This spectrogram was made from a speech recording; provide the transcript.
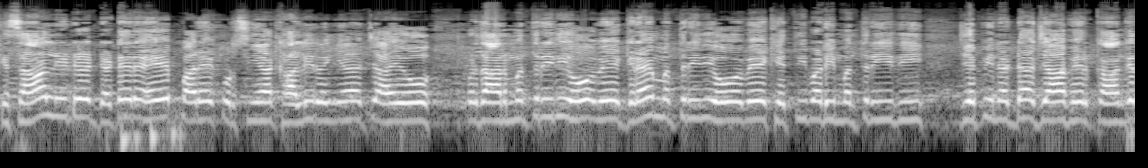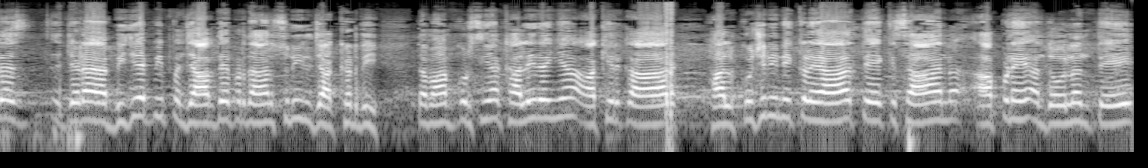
ਕਿਸਾਨ ਲੀਡਰ ਡਟੇ ਰਹੇ ਪਰ ਇਹ ਕੁਰਸੀਆਂ ਖਾਲੀ ਰਹੀਆਂ ਚਾਹੇ ਉਹ ਪ੍ਰਧਾਨ ਮੰਤਰੀ ਦੀ ਹੋਵੇ ਗ੍ਰਹਿ ਮੰਤਰੀ ਦੀ ਹੋਵੇ ਖੇਤੀਬਾੜੀ ਮੰਤਰੀ ਦੀ ਜੇਪੀ ਨੱਡਾ ਜਾਂ ਫਿਰ ਕਾਂਗਰਸ ਜਿਹੜਾ ਬੀਜੇਪੀ ਪੰਜਾਬ ਦੇ ਪ੍ਰਧਾਨ ਸੁਨੀਲ ਜਾਖੜ ਦੀ तमाम ਕੁਰਸੀਆਂ ਖਾਲੀ ਰਹੀਆਂ ਆਖਿਰਕਾਰ ਹੱਲ ਕੁਝ ਨਹੀਂ ਨਿਕਲਿਆ ਤੇ ਕਿਸਾਨ ਆਪਣੇ ਅੰਦੋਲਨ ਤੇ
